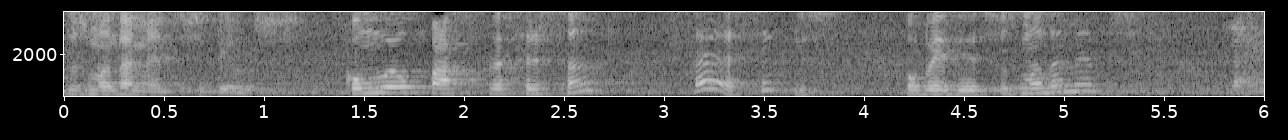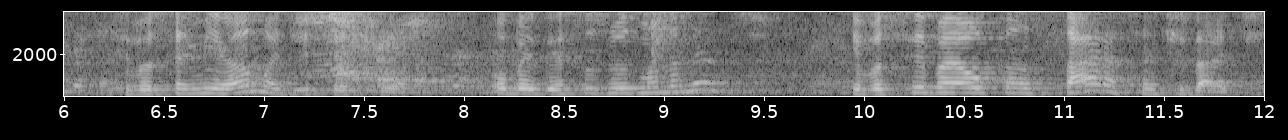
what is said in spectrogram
dos mandamentos de Deus. Como eu faço para ser santo? É, é simples. Obedeça os mandamentos. Se você me ama, disse Yeshua, obedeça os meus mandamentos. E você vai alcançar a santidade.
